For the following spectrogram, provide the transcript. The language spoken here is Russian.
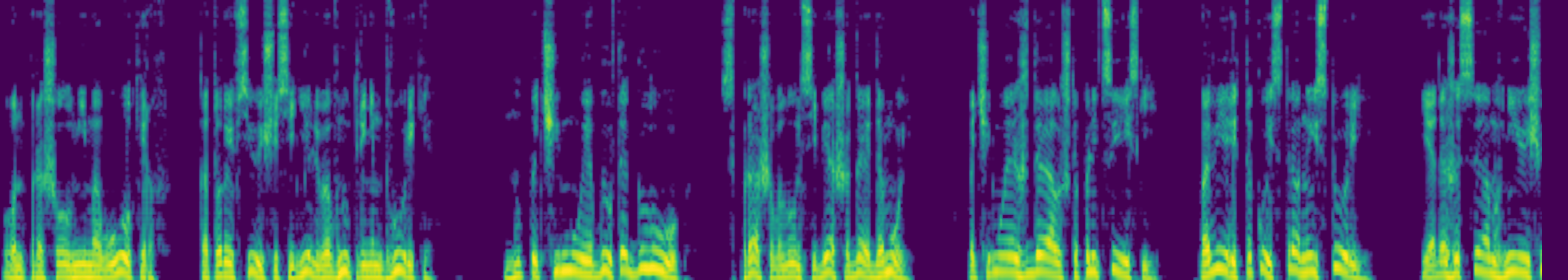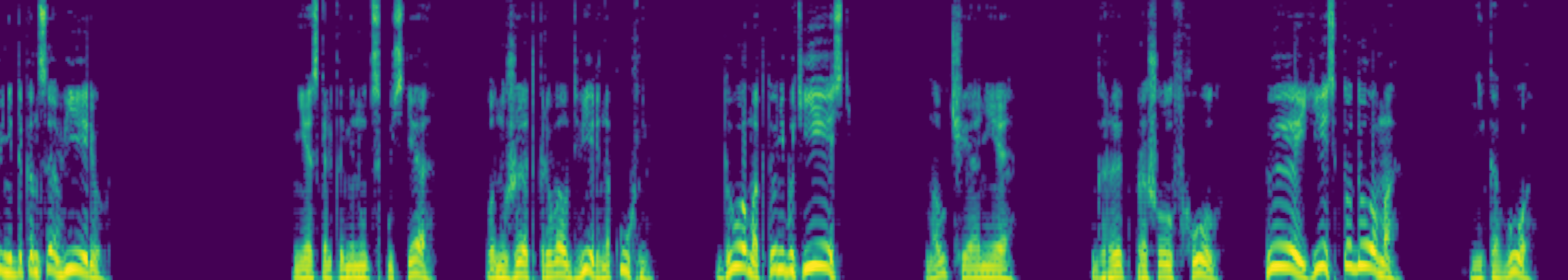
Он прошел мимо Уолкеров, которые все еще сидели во внутреннем дворике. «Ну почему я был так глуп?» — спрашивал он себя, шагая домой. «Почему я ждал, что полицейский поверит такой странной истории? Я даже сам в нее еще не до конца верю». Несколько минут спустя он уже открывал дверь на кухню. «Дома кто-нибудь есть?» Молчание. Грег прошел в холл. «Эй, есть кто дома?» Никого.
